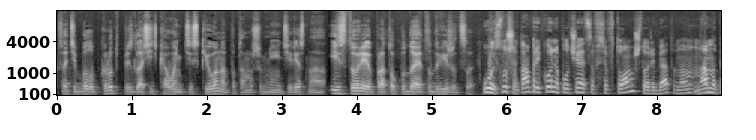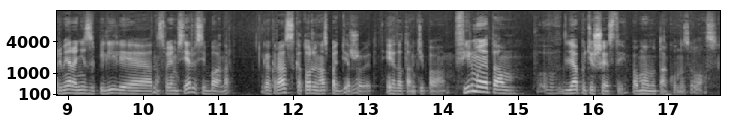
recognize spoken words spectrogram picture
Кстати, было бы круто пригласить кого-нибудь из Киона, потому что мне интересна история про то, куда это движется. Ой, слушай, там прикольно получается все в том, что ребята нам, нам например, они запилили на своем сервисе баннер, как раз, который нас поддерживает. И это там типа фильмы там для путешествий, по-моему, так он назывался.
